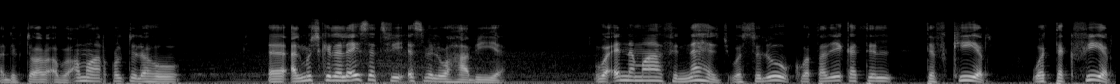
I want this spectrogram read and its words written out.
الدكتور أبو عمر قلت له آه، المشكلة ليست في اسم الوهابية وإنما في النهج والسلوك وطريقة التفكير والتكفير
